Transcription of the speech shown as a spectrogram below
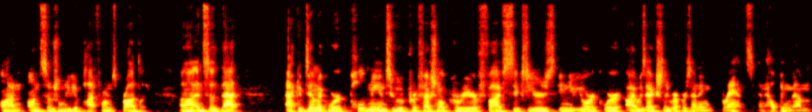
on, on social media platforms broadly. Uh, and so that academic work pulled me into a professional career five, six years in New York, where I was actually representing brands and helping them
